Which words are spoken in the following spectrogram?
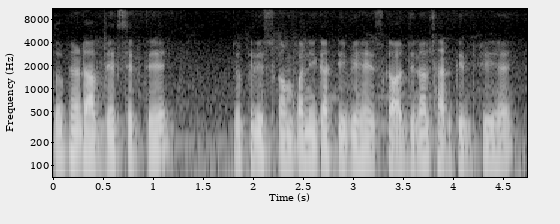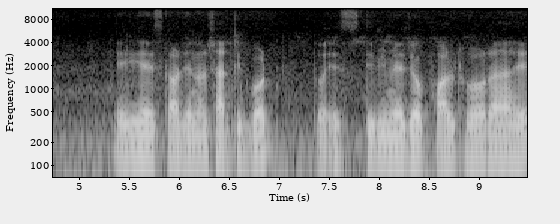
तो फ्रेंड, आप देख सकते हैं, जो फिलिप्स कंपनी का टीवी है, इसका ओरिजिनल सर्किट भी है। यही है इसका ओरिजिनल सर्किट बोर्ड। तो इस टीवी में जो फॉल्ट हो रहा है,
